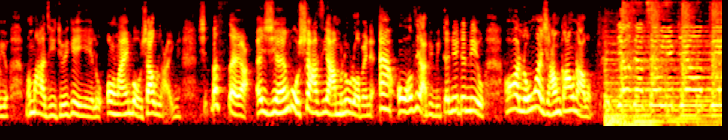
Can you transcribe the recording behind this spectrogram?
ပြီးတော့မမကြီးကြွေးကြရေလို့ online ပေါ်ရောက်လာရင်ပတ်ဆက်ကအရန်ကိုရှာစရာမလိုတော့ပဲနဲ့အန်အော်စရာဖြစ်ပြီးတနေ့တနေ့ကိုအော်လုံးဝရောင်းကောင်းတာပေါ့ပြောစရာချုံရင်ပြောပြ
